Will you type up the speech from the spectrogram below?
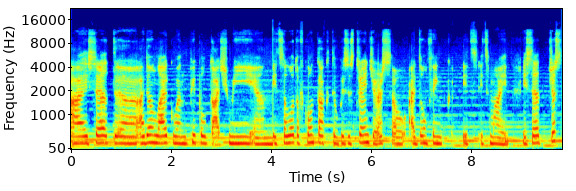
I said uh, I don't like when people touch me, and it's a lot of contact with a stranger so I don't think it's it's mine. He said, just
